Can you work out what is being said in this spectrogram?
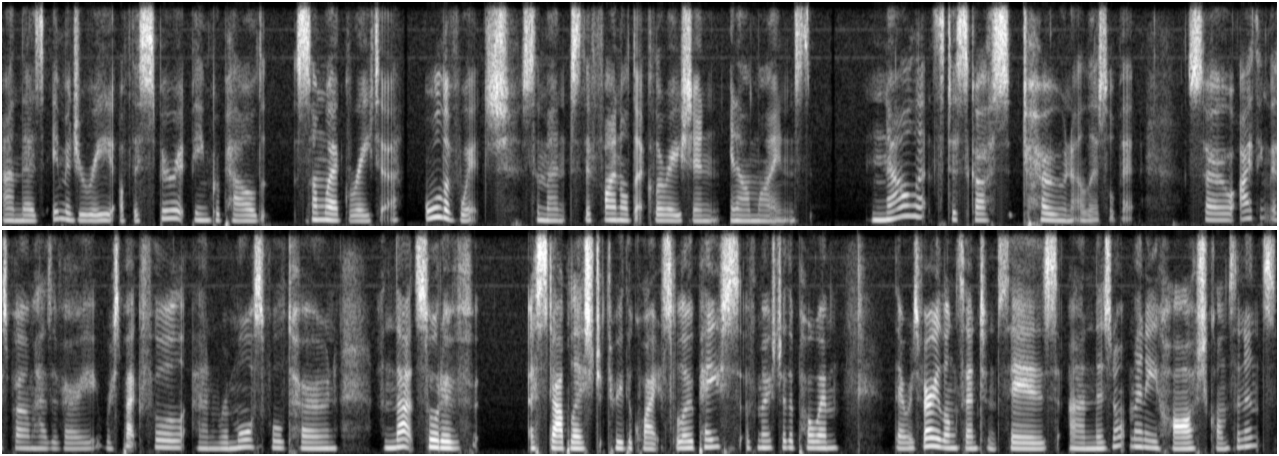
and there's imagery of the spirit being propelled somewhere greater all of which cements the final declaration in our minds. Now let's discuss tone a little bit. So, I think this poem has a very respectful and remorseful tone, and that's sort of established through the quite slow pace of most of the poem. There is very long sentences, and there's not many harsh consonants.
